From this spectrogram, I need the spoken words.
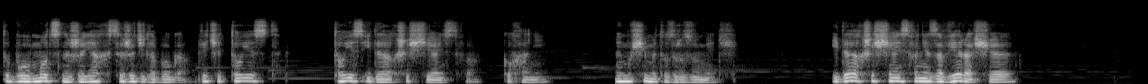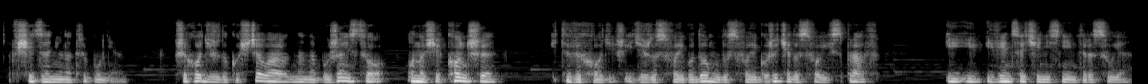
to było mocne, że ja chcę żyć dla Boga. Wiecie, to jest, to jest idea chrześcijaństwa, kochani. My musimy to zrozumieć. Idea chrześcijaństwa nie zawiera się w siedzeniu na trybunie. Przychodzisz do kościoła na nabożeństwo, ono się kończy, i ty wychodzisz, idziesz do swojego domu, do swojego życia, do swoich spraw i, i, i więcej cię nic nie interesuje.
